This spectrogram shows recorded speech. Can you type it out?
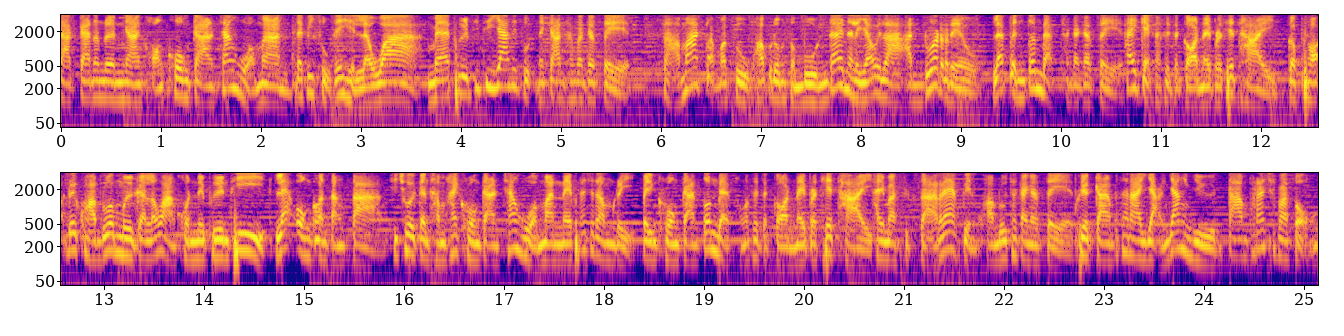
จากการดำเนินงานของโครงการช่างหัวมันได้พิสูจน์ให้เห็นแล้วว่า แม้พื้นที่ที่ยากที่สุดในการทำการเกษตร สามารถกลับมาสู่ความอุดมสมบูรณ์ได้ในระยะเวลาอันรวดเร็ว และเป็นต้นแบบทางการเกษตร ให้แก่เกษตรกรในประเทศไทย ก็เพราะด้วยความร่วมมือกันระหว่างคนในพื้นที่ และองค์กรต่างๆ ที่ช่วยกันทำให้โครงการช่างหัวมันในพระราชดำริ เป็นโครงการต้นแบบของเกษตรกรในประเทศไทย ให้มาศึกษาแลกเปลี่ยนความรู้ทางการเกษตร เพื่อการพัฒนาอย่างยั่งยืนตามพระราชประสงค์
